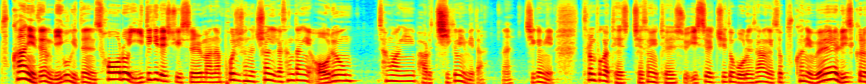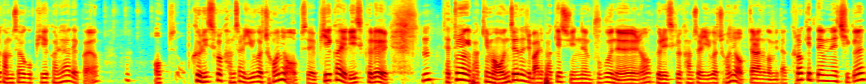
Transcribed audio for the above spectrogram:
북한이든 미국이든 서로 이득이 될 수 있을 만한 포지션을 취하기가 상당히 어려운 상황이 바로 지금입니다. 네, 지금이 트럼프가 대, 재선이 될 수 있을지도 모르는 상황에서 북한이 왜 리스크를 감수하고 비핵화를 해야 될까요? 없, 그 리스크를 감수할 이유가 전혀 없어요. 비핵화의 리스크를 음? 대통령이 바뀌면 언제든지 말이 바뀔 수 있는 부분을 어? 그 리스크를 감수할 이유가 전혀 없다라는 겁니다. 그렇기 때문에 지금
